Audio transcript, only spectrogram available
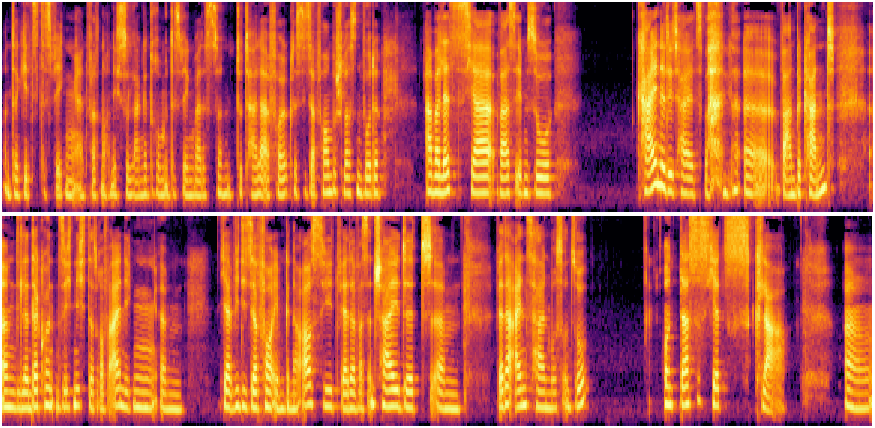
Und da geht es deswegen einfach noch nicht so lange drum. Und deswegen war das so ein totaler Erfolg, dass dieser Fonds beschlossen wurde. Aber letztes Jahr war es eben so, keine Details waren, äh, waren bekannt. Ähm, die Länder konnten sich nicht darauf einigen, ähm, ja, wie dieser Fonds eben genau aussieht, wer da was entscheidet, ähm, wer da einzahlen muss und so. Und das ist jetzt klar. Äh,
